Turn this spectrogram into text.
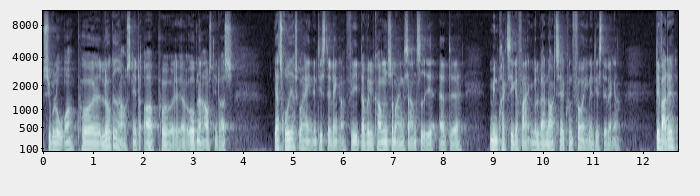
psykologer på øh, lukkede afsnit og på øh, åbne afsnit også. Jeg troede, jeg skulle have en af de stillinger, fordi der ville komme så mange samtidig, at øh, min praktikerfaring ville være nok til at kunne få en af de stillinger. Det var det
